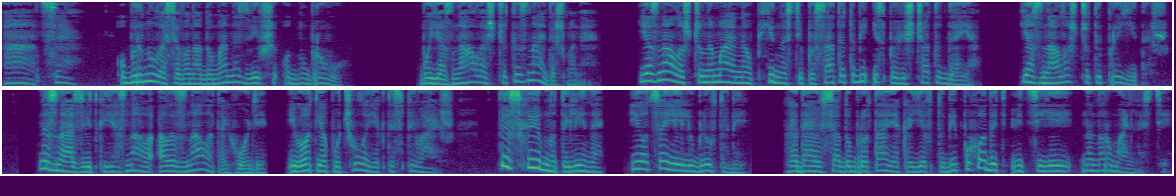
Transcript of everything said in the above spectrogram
А, це. Обернулася вона до мене, звівши одну брову. Бо я знала, що ти знайдеш мене. Я знала, що немає необхідності писати тобі і сповіщати, де я. Я знала, що ти приїдеш. Не знаю, звідки я знала, але знала, та й годі. І от я почула, як ти співаєш. Ти схибнути, Ліне, і оце я й люблю в тобі. Гадаю, вся доброта, яка є в тобі, походить від цієї ненормальності.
